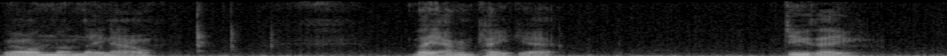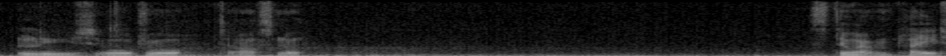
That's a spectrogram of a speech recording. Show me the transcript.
We're on Monday now. They haven't played yet. Do they lose or draw to Arsenal? Still haven't played.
